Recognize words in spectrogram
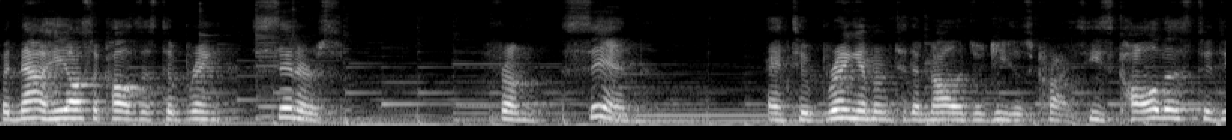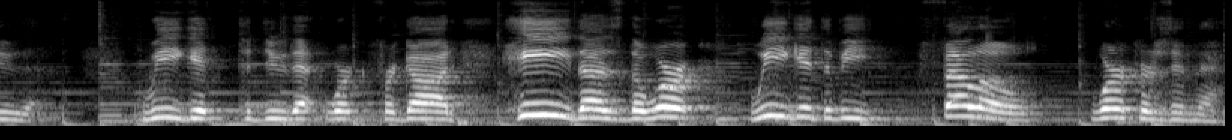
but now He also calls us to bring sinners from sin and to bring them into the knowledge of Jesus Christ. He's called us to do that. We get to do that work for God. He does the work we get to be fellow workers in that.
